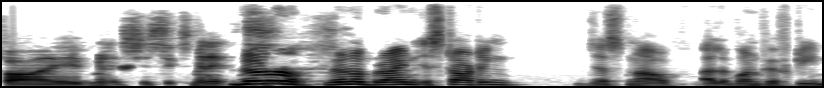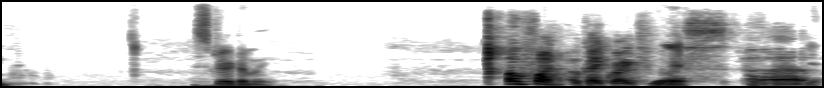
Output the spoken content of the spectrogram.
five minutes to six minutes. No, no, no, no, no. Brian, starting just now, one fifteen, straight away. Oh, fine. Okay, great. Yes. Uh, Yeah.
